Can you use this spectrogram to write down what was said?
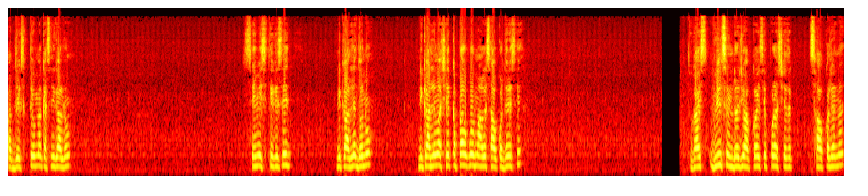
आप देख सकते हो, मैं कैसे निकाल रहा हूँ। सेम इसी तरीके से निकाल लें दोनों। निकालने में अच्छे कपड़ा ऊपर मार के साफ़ कर दें इसे। तो गाइस व्हील सिलेंडर जो आपका इसे पूरा अच्छे से साफ़ कर लेना है।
